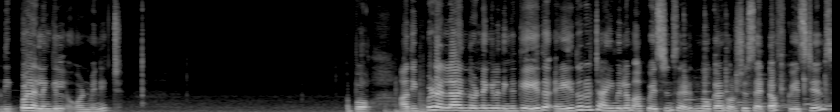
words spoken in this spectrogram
അതിപ്പോഴല്ലെങ്കിൽ വൺ മിനിറ്റ് അപ്പോൾ അതിപ്പോഴല്ല എന്നുണ്ടെങ്കിൽ നിങ്ങൾക്ക് ഏത് ഏതൊരു ടൈമിലും ആ ക്വസ്റ്റ്യൻസ് എടുത്ത് നോക്കാൻ കുറച്ച് സെറ്റ് ഓഫ് ക്വസ്റ്റ്യൻസ്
